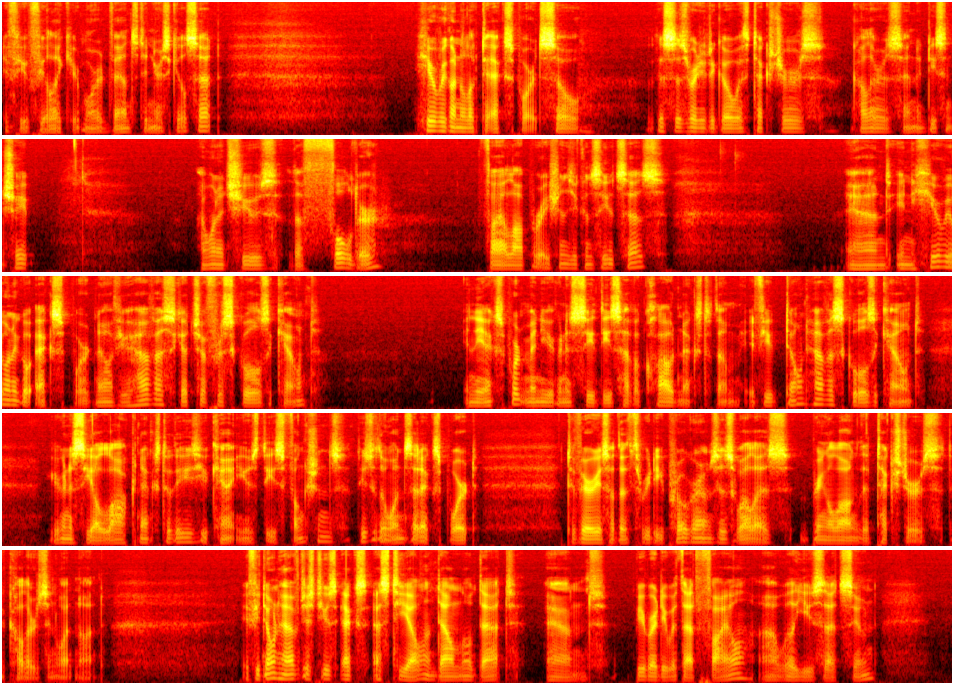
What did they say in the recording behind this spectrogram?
if you feel like you're more advanced in your skill set. Here we're going to look to export. So this is ready to go with textures, colors, and a decent shape. I want to choose the folder, file operations, you can see it says. And in here we want to go export. Now if you have a SketchUp for Schools account, in the export menu you're going to see these have a cloud next to them. If you don't have a Schools account, you're going to see a lock next to these. You can't use these functions. These are the ones that export to various other 3D programs as well as bring along the textures, the colors and whatnot. If you don't have, just use XSTL and download that and be ready with that file. Uh, we'll use that soon.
